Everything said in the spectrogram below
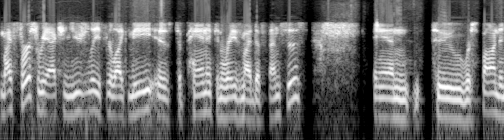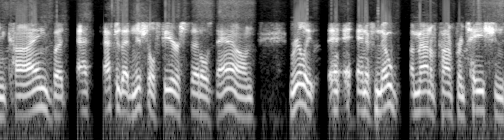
My first reaction, usually, if you're like me, is to panic and raise my defenses and to respond in kind. But at, after that initial fear settles down, really, and, and if no amount of confrontation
